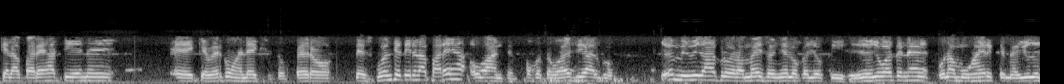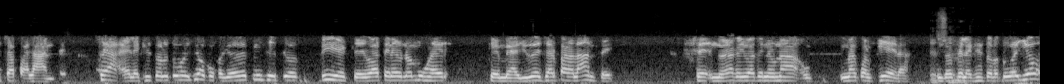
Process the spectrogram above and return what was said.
que la pareja tiene eh, que ver con el éxito, pero después que tiene la pareja o antes, porque te voy a decir algo. Yo en mi vida programé y soñé lo que yo quise. Yo, yo voy a tener una mujer que me ayude a echar para adelante. O sea, el éxito lo tuve yo, porque yo desde el principio dije que iba a tener una mujer que me ayude a echar para adelante. No era que yo iba a tener una, una cualquiera. Entonces el éxito lo tuve yo.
